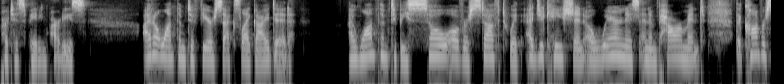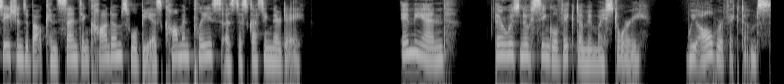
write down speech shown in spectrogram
participating parties. I don't want them to fear sex like I did. I want them to be so overstuffed with education, awareness, and empowerment that conversations about consent and condoms will be as commonplace as discussing their day. In the end, there was no single victim in my story. We all were victims.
